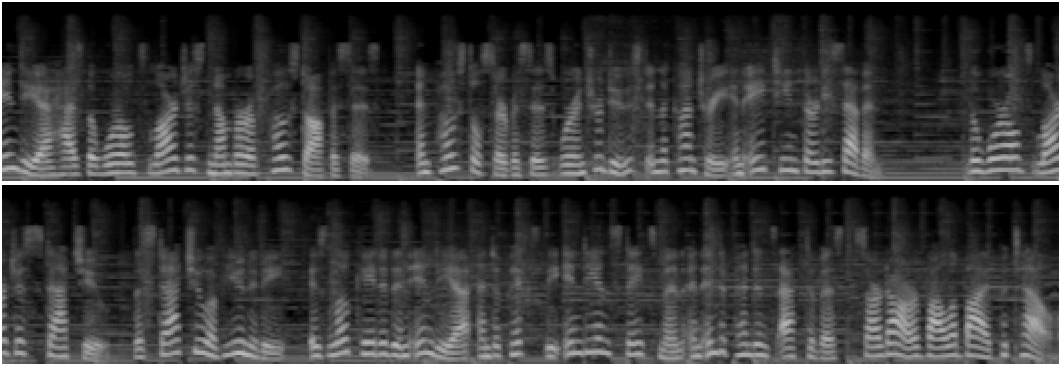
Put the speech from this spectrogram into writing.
India has the world's largest number of post offices, and postal services were introduced in the country in 1837. The world's largest statue, the Statue of Unity, is located in India and depicts the Indian statesman and independence activist Sardar Vallabhbhai Patel.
